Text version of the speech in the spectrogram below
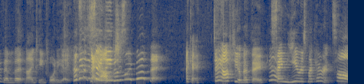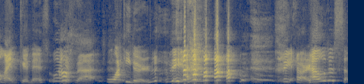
November 1948. That's the day after as- my birthday. Okay. Day after your birthday. Yeah. Same year as my parents. Oh my goodness! Look Oh. at that. Wacky do. The the Sorry. eldest. son-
